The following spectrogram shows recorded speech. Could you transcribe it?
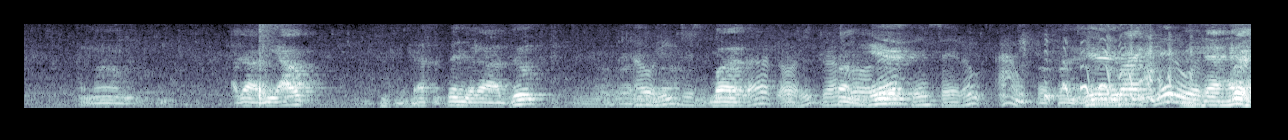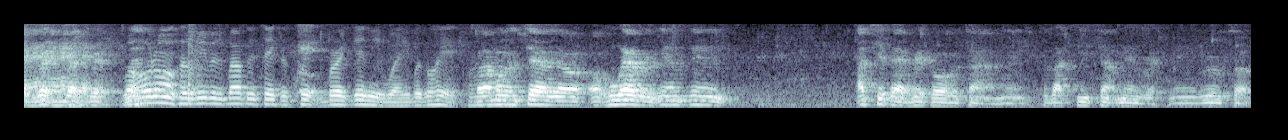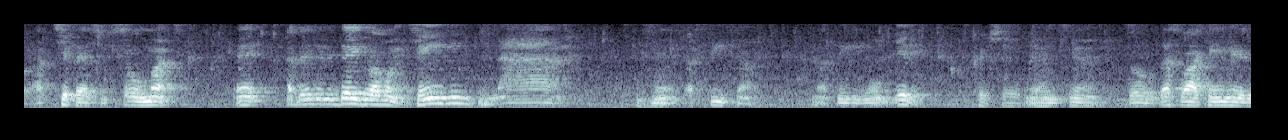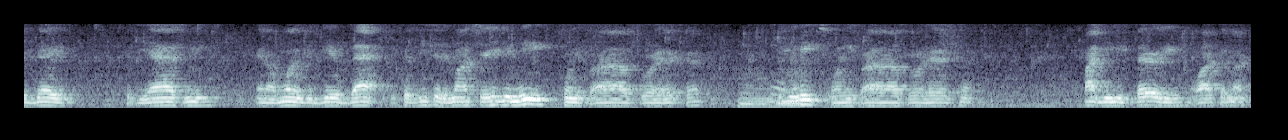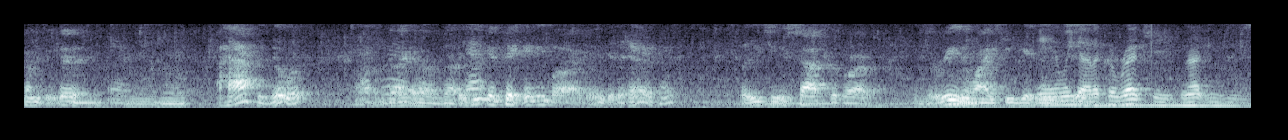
And um, I gotta be out. That's the thing that I do. Oh, he just But out. Oh, he dropped from all here- that, then said, "I'm out." From here, right? Middle of it. Right. Well, hold on, because we was about to take a quick break anyway. But go ahead. But I want to tell y'all, or whoever, you know what I'm saying? I chip at Rick all the time, man, because I see something in Rick, man. Real talk. I chip at you so much. And at the end of the day, do I want to change him? Nah. Since I see something, I think he won't get it. Appreciate You know what I'm saying? So that's why I came here today, because he asked me, and I wanted to give back, because he said in my chair he give me twenty five hours for a haircut. He mm-hmm. give me twenty five hours for a haircut. Might give me 30 why couldn't I come do this? I have to do it. That's right. Because up. he can pick any barber and get a haircut. But he choose chops the barber. It's the reason why he keep getting And we gotta correct you. Not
